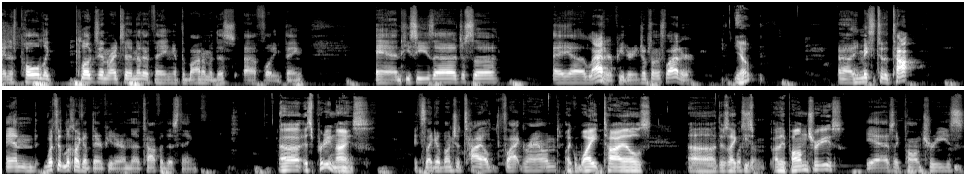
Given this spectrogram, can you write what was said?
and his pole like plugs in right to another thing at the bottom of this uh, floating thing, and he sees uh just a a uh, ladder. Peter, he jumps on this ladder. Yep. Uh, he makes it to the top, and what's it look like up there, Peter, on the top of this thing? Uh, it's pretty nice. It's like a bunch of tiled flat ground. Like white tiles. Uh, there's like these. some- Are they palm trees? Yeah, there's like palm trees,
